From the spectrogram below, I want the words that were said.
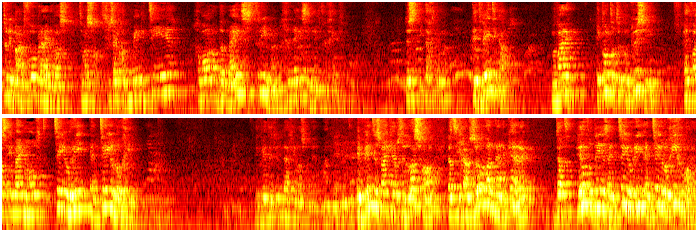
toen ik me aan het voorbereiden was, toen, was, toen zei God, mediteer gewoon op dat mijn streamen genezing heeft gegeven. Dus ik dacht, dit weet ik al. Maar waar ik, ik kwam tot de conclusie, het was in mijn hoofd theorie en theologie. Ik weet dat jullie daar geen last van hebben. In Winterswijk hebben ze last van dat die gaan zo lang naar de kerk dat heel veel dingen zijn theorie en theologie geworden.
